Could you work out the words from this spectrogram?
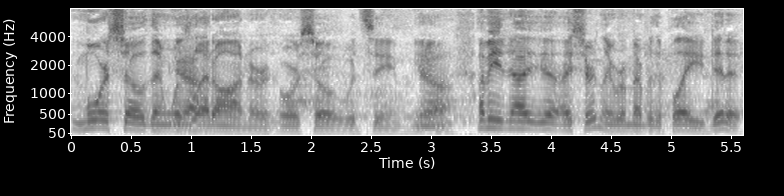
More so than was yeah. let on, or, or so it would seem. You yeah. know, I mean, I, I certainly remember the play you did it.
